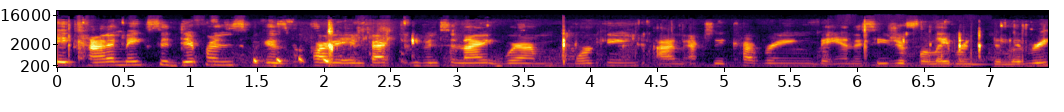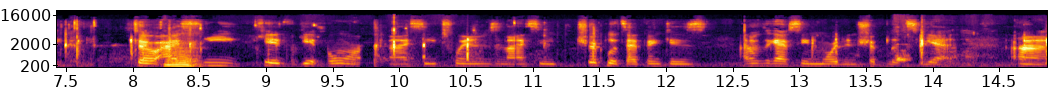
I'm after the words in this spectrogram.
it kind of makes a difference because part of, in fact, even tonight where I'm working, I'm actually covering the anesthesia for labor and delivery. So mm. I see kids get born, and I see twins, and I see triplets. I think is I don't think I've seen more than triplets yet. Um,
